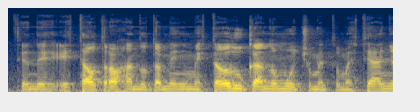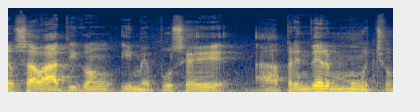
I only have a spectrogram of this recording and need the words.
¿Entiendes? He estado trabajando también, me he estado educando mucho. Me tomé este año sabático y me puse a aprender mucho.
